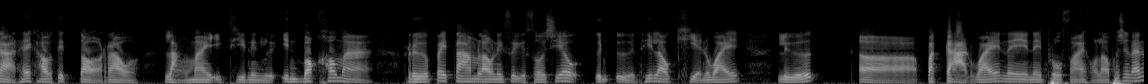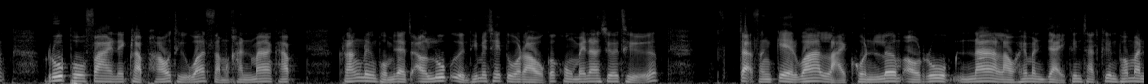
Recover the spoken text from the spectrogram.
กาสให้เขาติดต่อเราหลังไมค์อีกทีหนึ่งหรือ inbox เข้ามา หรือไปตามเราในสื่อโซเชียลอื่น ๆ ที่เราเขียนไว้ หรือประกาศไว้ในในโปรไฟล์ของเรา เพราะฉะนั้นรูปโปรไฟล์ใน Clubhouse ถือว่าสำคัญมากครับ ครั้งหนึ่งผมอยากจะเอารูปอื่นที่ไม่ใช่ตัวเราก็คงไม่น่าเชื่อถือ จะสังเกตว่าหลายคนเริ่มเอารูปหน้าเราให้มันใหญ่ขึ้นชัดขึ้น เพราะมัน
